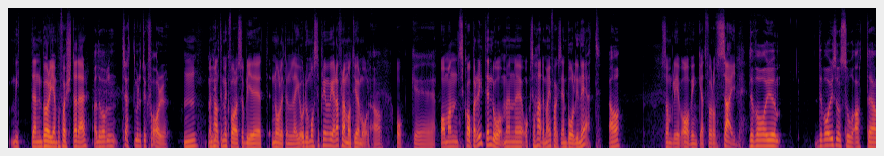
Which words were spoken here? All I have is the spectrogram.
mitten, början på första där. Ja, det var väl 30 minuter kvar. Mm, men en Mm. halvtimme kvar så blir det ett 0-1 underläge och då måste Primavera framåt och göra mål. Ja. Och eh, ja, man skapade lite ändå, men eh, också hade man ju faktiskt en boll i nät ja, som blev avvinkat för offside. det var ju, det var ju som så att eh,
